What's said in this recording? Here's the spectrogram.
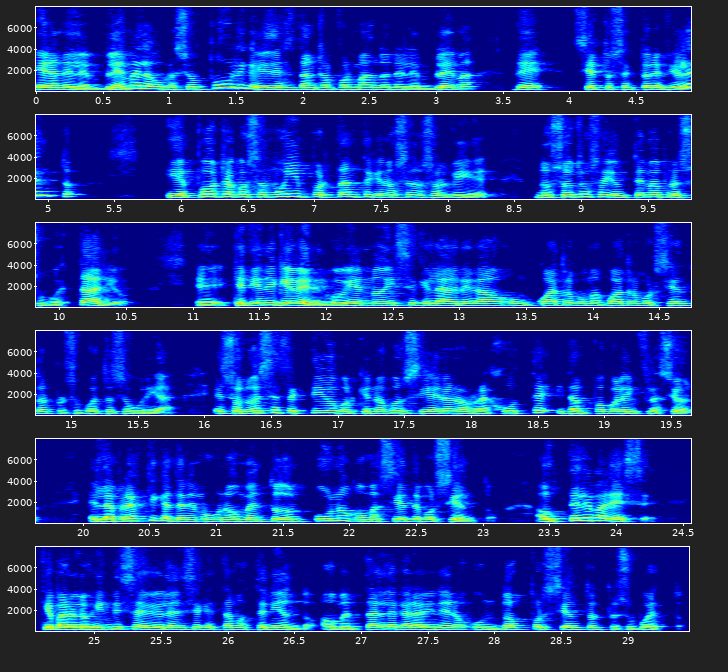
eran el emblema de la educación pública y hoy día se están transformando en el emblema de ciertos sectores violentos. Y después otra cosa muy importante que no se nos olvide. Nosotros hay un tema presupuestario eh, que tiene que ver, el gobierno dice que le ha agregado un 4,4% al presupuesto de seguridad. Eso no es efectivo porque no considera los reajustes y tampoco la inflación. En la práctica tenemos un aumento de un 1,7%. ¿A usted le parece que para los índices de violencia que estamos teniendo, aumentarle a carabineros un 2% el presupuesto,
